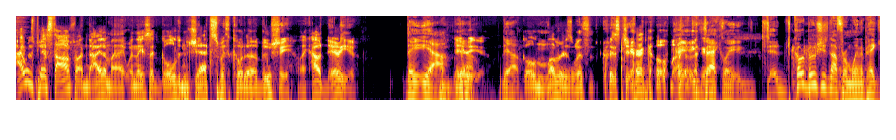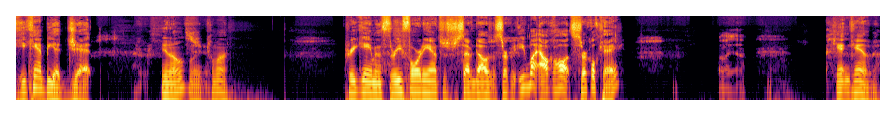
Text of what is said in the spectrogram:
I was pissed off on Dynamite when they said Golden Jets with Kota Ibushi. Like, how dare you? they, yeah, how Dare yeah, you? yeah. Golden Lovers with Chris Jericho. exactly. Kota Ibushi's not from Winnipeg. He can't be a Jet. You know, like, come on. Pre-game and three forty ounces for seven dollars at Circle. You can buy alcohol at Circle K. Oh yeah. Can't in Canada.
